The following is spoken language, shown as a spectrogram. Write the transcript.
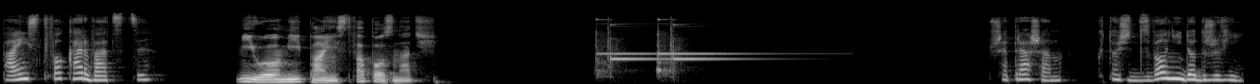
państwo Karwaccy. Miło mi państwa poznać. Przepraszam, ktoś dzwoni do drzwi.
